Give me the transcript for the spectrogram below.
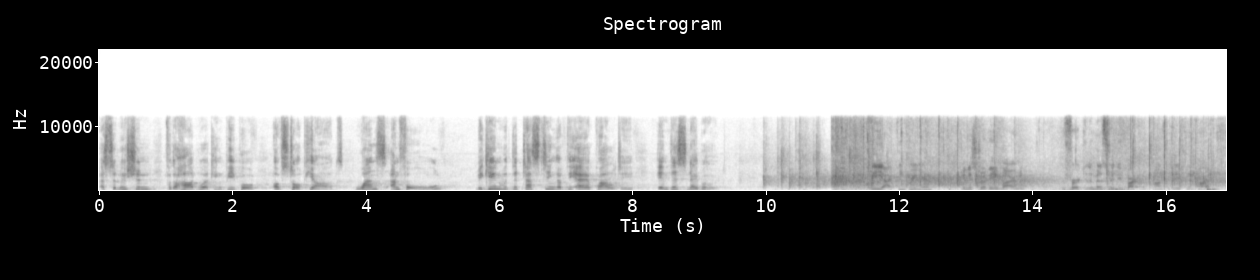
a solution for the hard-working people of Stockyards once and for all? Begin with the testing of the air quality in this neighbourhood. The acting premier. Minister of the Environment. Referred to the Minister of the Environment, Conservation and Parks.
